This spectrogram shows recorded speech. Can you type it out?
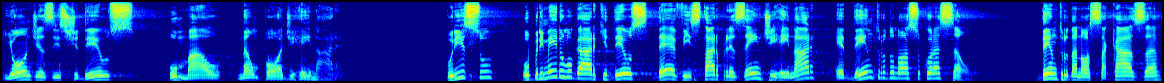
E onde existe Deus, o mal não pode reinar. Por isso, o primeiro lugar que Deus deve estar presente e reinar é dentro do nosso coração, dentro da nossa casa,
